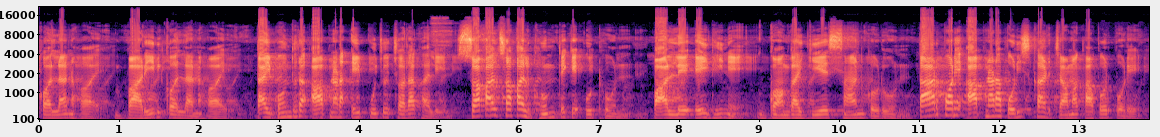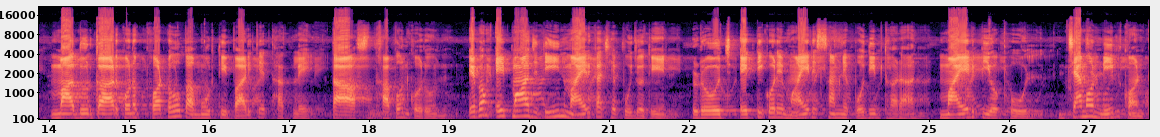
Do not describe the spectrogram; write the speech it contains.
কল্যাণ হয়, বাড়ির কল্যাণ হয়। তাই বন্ধুরা, আপনারা এই পুজো চলাকালীন সকাল সকাল ঘুম থেকে উঠুন। পারলে এই দিনে গঙ্গায় গিয়ে স্নান করুন। তারপরে আপনারা পরিষ্কার জামা কাপড় পরে মা দুর্গার কোনো ফটো বা মূর্তি বাড়িতে থাকলে তা স্থাপন করুন। এবং এই পাঁচ দিন মায়ের কাছে পুজো দিন। রোজ একটি করে মায়ের সামনে প্রদীপ ধরান। মায়ের প্রিয় ফুল, যেমন নীলকণ্ঠ,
